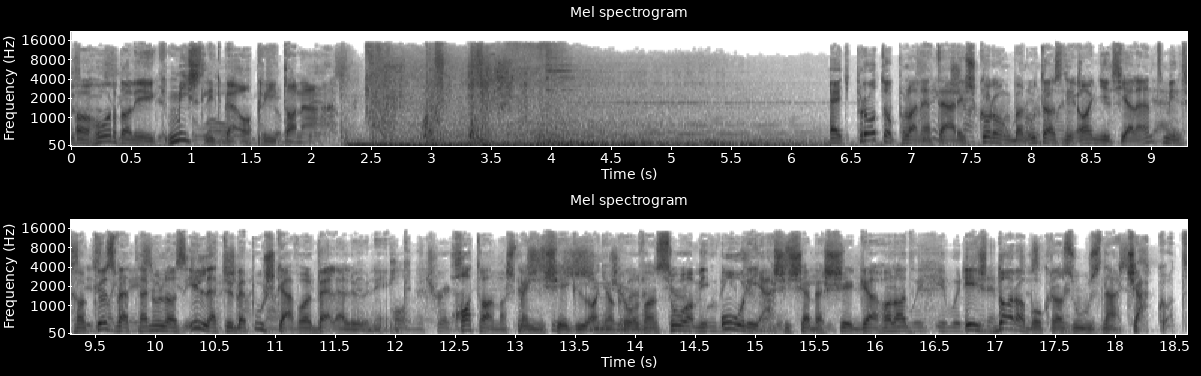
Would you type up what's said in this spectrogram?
A hordalék miszlikbe aprítaná. Egy protoplanetáris korongban utazni annyit jelent, mintha közvetlenül az illetőbe puskával belelőnénk. Hatalmas mennyiségű anyagról van szó, ami óriási sebességgel halad, és darabokra zúzná csákkot.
